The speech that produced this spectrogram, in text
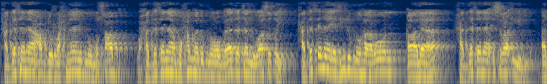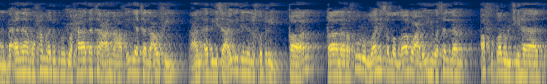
حدثنا عبد الرحمن بن مصعب وحدثنا محمد بن عبادة الواسطي. حدثنا يزيد بن هارون قالا حدثنا إسرائيل أنبأنا محمد بن جحادة عن عطية العوفي عن أبي سعيد الخدري قال قال رسول الله صلى الله عليه وسلم أفضل الجهاد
